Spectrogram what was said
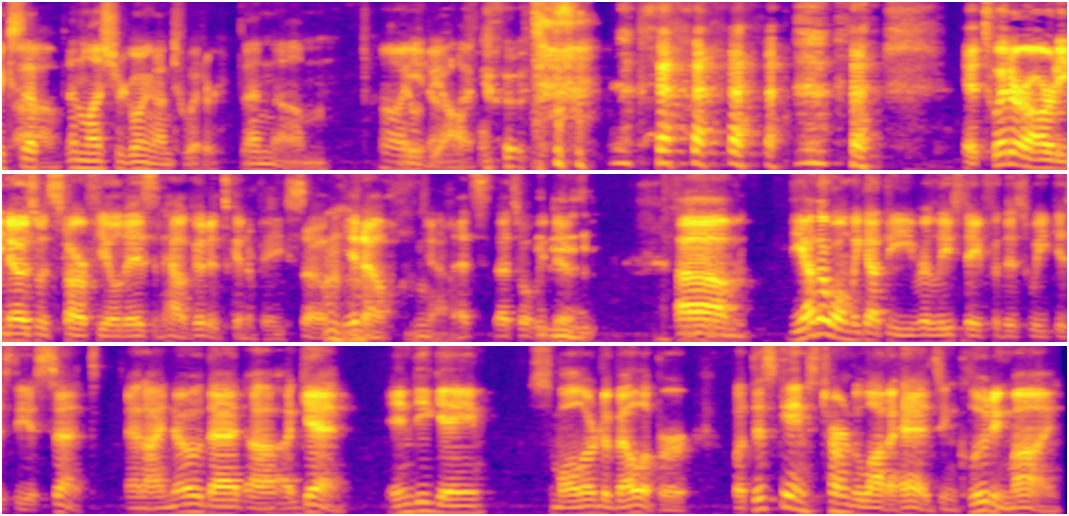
Except Um, unless you're going on Twitter, then um, Oh, It you would be know how that yeah, Twitter already knows what Starfield is and how good it's going to be. So you Mhm. know yeah. that's that's what we do. Um, the other one we got the release date for this week is the Ascent, and I know that uh, again, indie game, smaller developer, but this game's turned a lot of heads, including mine.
